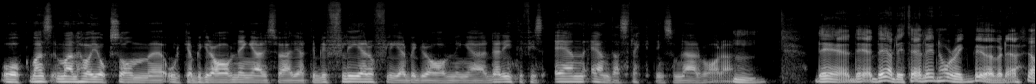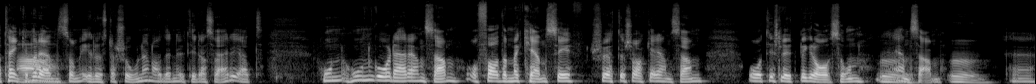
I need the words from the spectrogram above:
Och man, man hör ju också om eh, olika begravningar i Sverige, att det blir fler och fler begravningar där det inte finns en enda släkting som närvarar. Mm. Det, det, det, är lite Elinor Rigby över det. Jag tänker ah. på den som illustrationen av det nutida Sverige. Att hon, hon går där ensam och fader Mackenzie sköter saker ensam. Och till slut begravs hon mm. ensam. Mm. Eh,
